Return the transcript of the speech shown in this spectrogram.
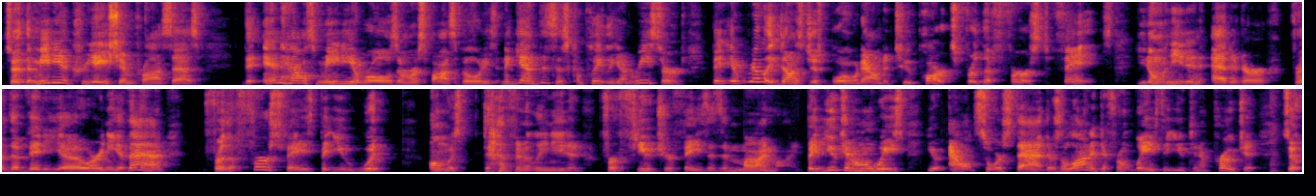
So the media creation process, the in-house media roles and responsibilities, and again, this is completely unresearched, but it really does just boil down to two parts for the first phase. You don't need an editor for the video or any of that for the first phase, but you would almost definitely needed for future phases in my mind. But you can always you outsource that. There's a lot of different ways that you can approach it. So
